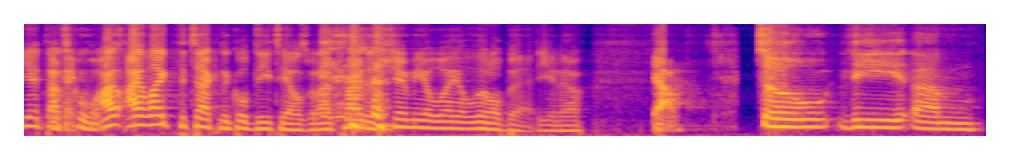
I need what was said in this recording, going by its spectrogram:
Yeah, that's okay, cool. cool. I, I like the technical details, but I try to shimmy away a little bit, you know. Yeah. So the um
